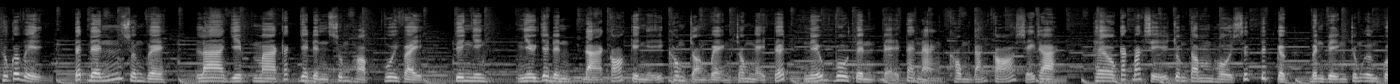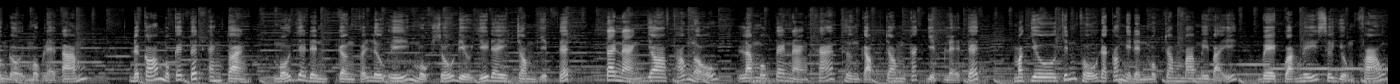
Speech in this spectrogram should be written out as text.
Thưa quý vị, Tết đến xuân về là dịp mà các gia đình sum họp vui vẻ. Tuy nhiên, nhiều gia đình đã có kỳ nghỉ không trọn vẹn trong ngày Tết nếu vô tình để tai nạn không đáng có xảy ra. Theo các bác sĩ Trung tâm Hồi sức tích cực Bệnh viện Trung ương Quân đội 108, để có một cái Tết an toàn, mỗi gia đình cần phải lưu ý một số điều dưới đây trong dịp Tết. Tai nạn do pháo nổ là một tai nạn khá thường gặp trong các dịp lễ Tết. Mặc dù chính phủ đã có Nghị định 137 về quản lý sử dụng pháo,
